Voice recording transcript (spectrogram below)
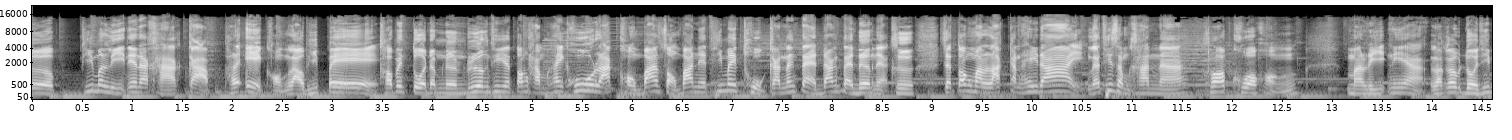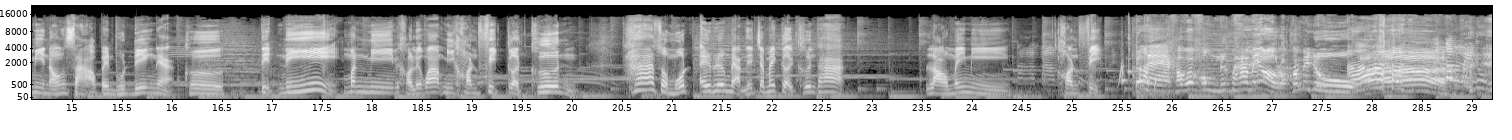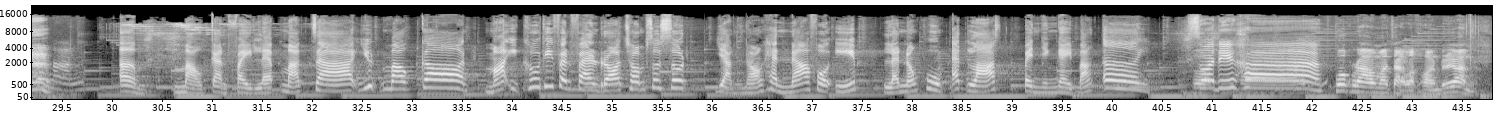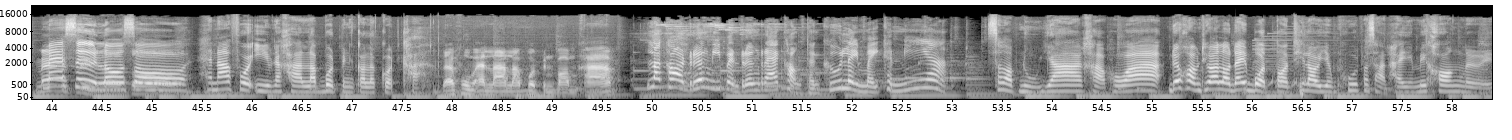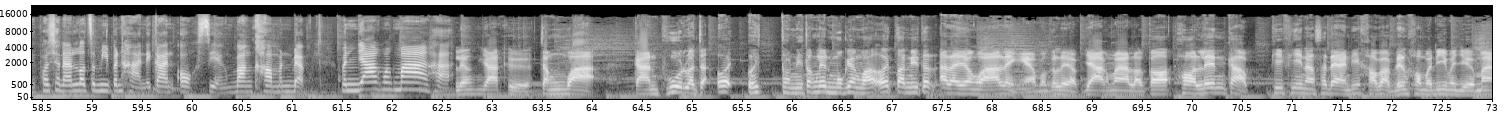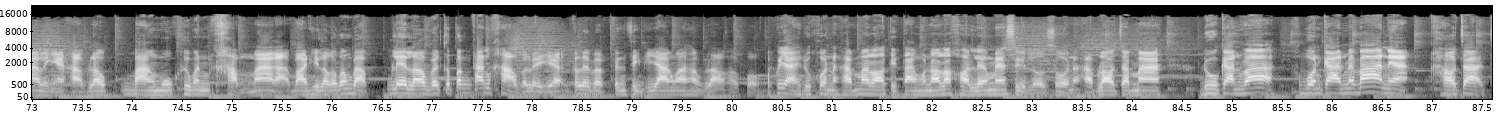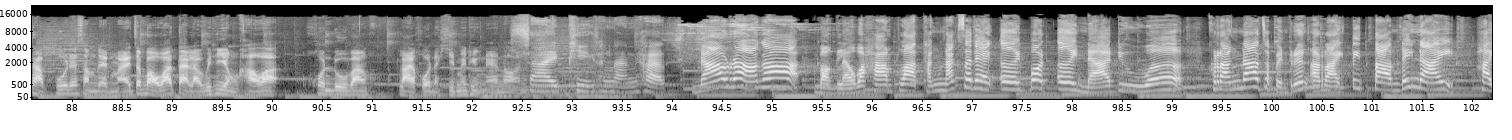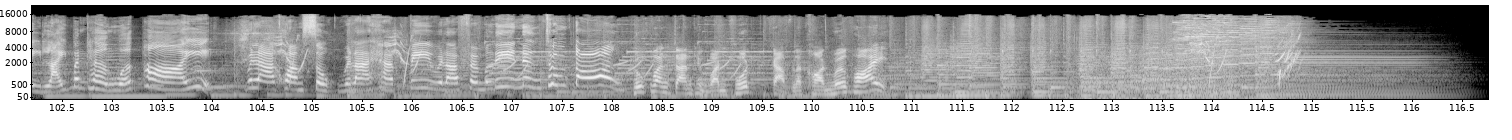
พี่มะลิเนี่ยนะคะกับพระเอกของเราพี่เป้เขาเป็นตัวดำเนินเรื่องที่จะต้องทำให้คู่รักของบ้านสองบ้านเนี่ยที่ไม่ถูกกันตั้งแต่ดั้งแต่เดิมเนี่ยคือ จะต้องมารักกันให้ได้ และที่สำคัญนะ ครอบครัวของ มะลิเนี่ยแล้วก็โดยที่มีน้องสาวเป็นพุดดิ้งเนี่ยคือติดหนี้มันมีเขาเรียกว่ามี conflict เกิดขึ้น ถ้าสมมุติไอ้เรื่องแบบนี้จะไม่เกิดขึ้นถ้า เราไม่มีคอน FLICT แต่เขาก็คงนึกภาพไม่ออกหรอกก็ไม่ดูต้องไปดูเท่านั้น เอิ่มเมากันไฟแลบมักจ้าหยุดเมาก่อน มาอีกคู่ที่แฟนๆรอชมสุดๆ อย่างน้องแฮนนาโฟอีฟและน้องภูมิแอดลาสเป็นยังไงบ้างเอ่ย สวัสดีค่ะ พวกเรามาจากละครเรื่อง แม่สื่อโลโซ Hannah for Eve นะคะ รับบทเป็นกรกฎค่ะ และภูมิแอนลารับบทเป็นบอมครับ ละครเรื่องนี้เป็นเรื่องแรกของทั้งคู่เลยไหมคะเนี่ยสำหรับหนูยากค่ะ เพราะว่าด้วยความที่ว่าเราได้บทตอนที่เรายังพูดภาษาไทยยังไม่คล่องเลย เพราะฉะนั้นเราจะมีปัญหาในการออกเสียงบางคำมันแบบมันยากมากๆค่ะ เรื่องยากคือจังหวะ การพูดเราจะเอ้ยเอ้ยตอนนี้ต้องเล่นมุกยังวะเอ้ยตอนนี้จะอะไรยังวะอะไรอย่างเงี้ยมันก็เลยแบบยากมากแล้วก็พอเล่นกับพี่ๆนักแสดงที่เขาแบบเล่น comedy มาเยอะมากอะไรเงี้ยครับแล้วบางมุกคือมันขำมากอะบางทีเราก็ต้องแบบเล่นแล้วก็ต้องกั้นขำอะไรเงี้ยก็เลยแบบเป็นสิ่งที่ยากมากสำหรับเราครับผมก็อยากให้ทุกคนนะครับมารอติดตามกันเนาะละครเรื่องแม่สื่อโลโซนะครับเราจะมาดูกันว่าขบวนการแม่บ้านเนี่ยเขาจะจับพูดได้สำเร็จไหมจะบอกว่าแต่ละวิธีของเขาอะคนดูบาง หลายคนอะคิดไม่ถึงแน่นอน ใช่พีคทั้งนั้นค่ะ น่ารักอะ บอกแล้วว่าห้ามพลาดทั้งนักแสดงเอ่ยบทเอ่ยนาดูเวอร์ ครั้งหน้าจะเป็นเรื่องอะไรติดตามได้ในไฮไลท์บันเทิงเวิร์กพอยต์เวลาความสุข เวลา happy เวลา family หนึ่งทุ่มตรง ทุกวันจันทร์ถึงวันพุธกับละคร Workpoint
